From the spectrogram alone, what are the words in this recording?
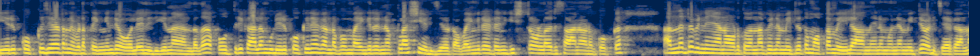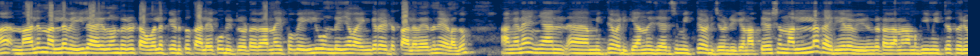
ഈ ഒരു കൊക്ക് ചേട്ടൻ ഇവിടെ തെങ്ങിന്റെ ഓലയിൽ ഇരിക്കുന്നത് കണ്ടത്. അപ്പോൾ ഒത്തിരി കാലം കൂടി ഒരു കൊക്കിനെ കണ്ടപ്പം ഭയങ്കര നൊക്ലാശി അടിച്ചു കേട്ടോ. ഭയങ്കരമായിട്ട് എനിക്ക് ഇഷ്ടമുള്ള ഒരു സാധനമാണ് കൊക്ക്. എന്നിട്ട് പിന്നെ ഞാൻ ഓർത്ത് വന്നാൽ പിന്നെ മുറ്റത്ത് മൊത്തം വെയിലാവുന്നതിന് മുന്നേ മുറ്റം അടിച്ചേക്കാന്ന്. എന്നാലും നല്ല വെയിലായതുകൊണ്ട് ഒരു ടവലൊക്കെ എടുത്ത് തലയിൽ കൂടി ഇട്ടു കേട്ടോ. കാരണം ഇപ്പോൾ വെയിൽ കൊണ്ട് കഴിഞ്ഞാൽ ഭയങ്കരമായിട്ട് തലവേദന ഇളകും. അങ്ങനെ ഞാൻ മുറ്റം അടിക്കാമെന്ന് വിചാരിച്ച് മിറ്റം അടിച്ചുകൊണ്ടിരിക്കുകയാണ് അത്യാവശ്യം നല്ല കരിയില വീഴും കേട്ടോ. കാരണം നമുക്ക് ഈ മുറ്റത്ത് ഒരു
